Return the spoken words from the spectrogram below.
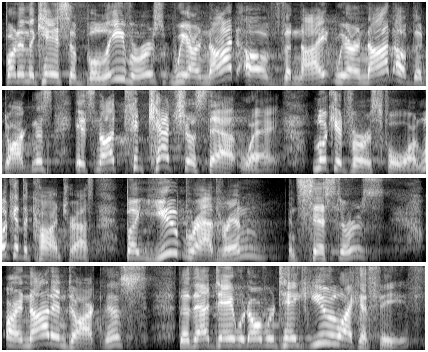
But in the case of believers, we are not of the night, we are not of the darkness. It's not to catch us that way. Look at verse 4. Look at the contrast. But you, brethren and sisters, are not in darkness, that that day would overtake you like a thief.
